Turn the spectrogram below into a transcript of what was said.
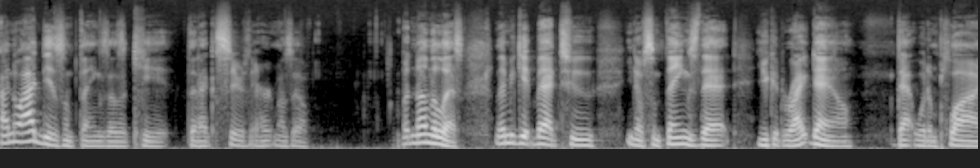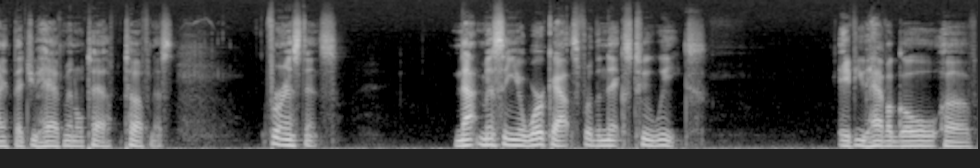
I know I did some things as a kid that I could seriously hurt myself. But nonetheless, let me get back to, you know, some things that you could write down that would imply that you have mental t- toughness. For instance, not missing your workouts for the next 2 weeks. If you have a goal of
